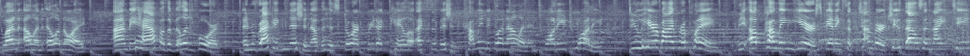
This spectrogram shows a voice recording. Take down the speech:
Glen Ellyn, Illinois, on behalf of the Village Board, in recognition of the historic Frida Kahlo exhibition coming to Glen Ellyn in 2020, do hereby proclaim the upcoming year spanning September 2019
